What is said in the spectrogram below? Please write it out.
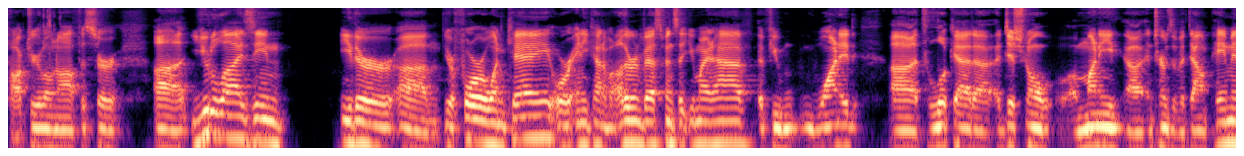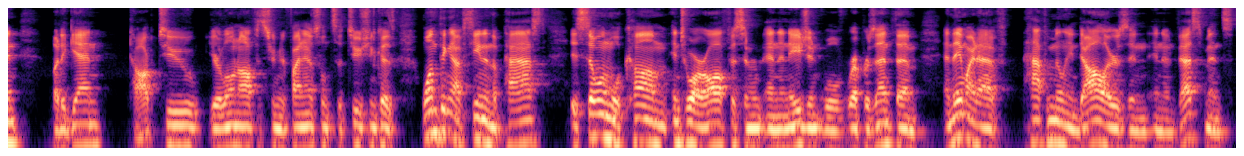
talk to your loan officer. Uh, utilizing either um, your 401k or any kind of other investments that you might have if you wanted uh, to look at uh, additional money uh, in terms of a down payment. But again, talk to your loan officer and your financial institution because one thing I've seen in the past is someone will come into our office and, and, an agent will represent them and they might have half a million dollars in, in investments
